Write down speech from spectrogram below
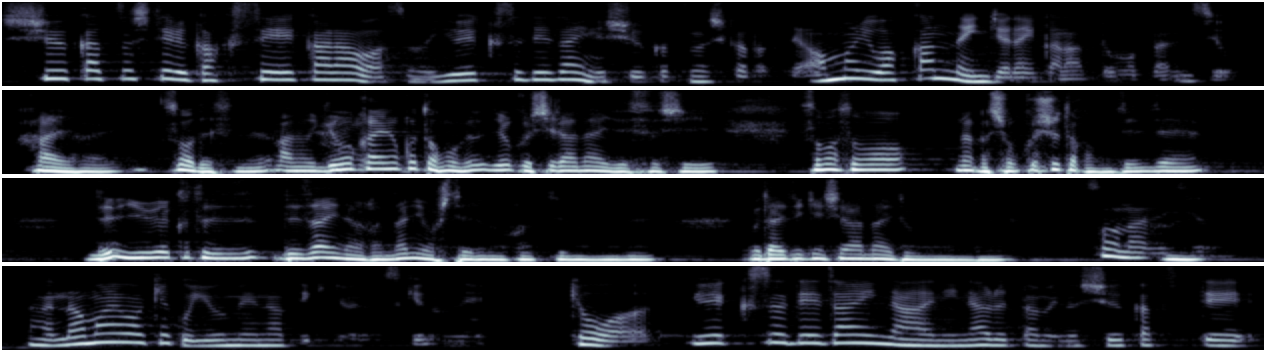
就活してる学生からは、その UX デザインの就活の仕方ってあんまりわかんないんじゃないかなと思ったんですよ。はいはい。そうですね。あの、業界のこともよく知らないですし、そもそもなんか職種とかも全然、で、UX デザイナーが何をしているのかっていうのもね、具体的に知らないと思うんで。そうなんですよ。なんか名前は結構有名になってきてるんですけどね。今日は UX デザイナーになるための就活って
